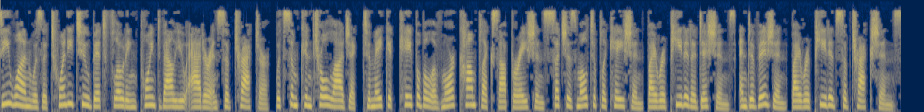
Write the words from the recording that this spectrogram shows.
Z1 was a 22-bit floating point value adder and subtractor, with some control logic to make it capable of more complex operations such as multiplication by repeated additions and division by repeated subtractions.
